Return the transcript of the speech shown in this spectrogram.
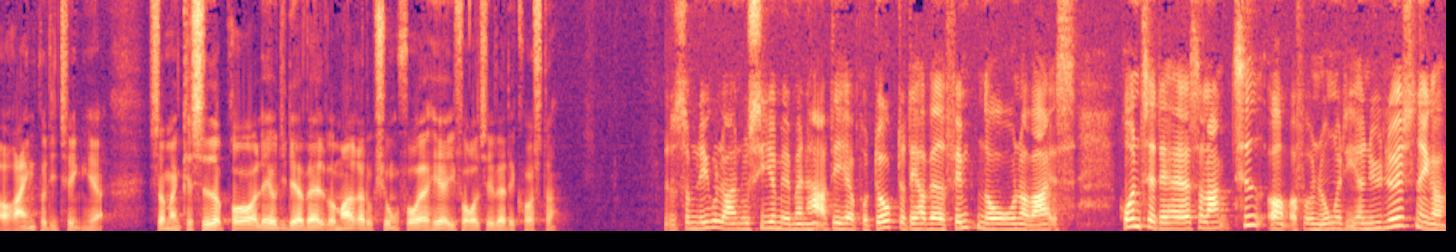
at regne på de ting her, så man kan sidde og prøve at lave de der valg, hvor meget reduktion får jeg her i forhold til, hvad det koster. Som Nikolaj nu siger med, at man har det her produkt, og det har været 15 år undervejs. Grunden til, at det har så lang tid om at få nogle af de her nye løsninger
